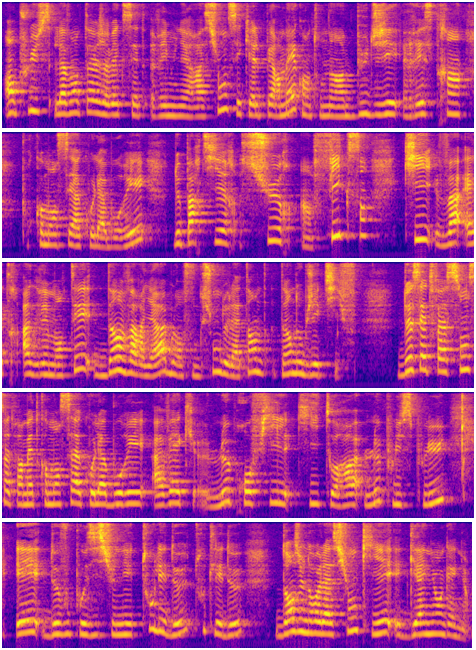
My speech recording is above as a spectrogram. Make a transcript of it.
En plus, l'avantage avec cette rémunération, c'est qu'elle permet, quand on a un budget restreint pour commencer à collaborer, de partir sur un fixe qui va être agrémenté d'un variable en fonction de l'atteinte d'un objectif. De cette façon, ça te permet de commencer à collaborer avec le profil qui t'aura le plus plu et de vous positionner tous les deux, toutes les deux, dans une relation qui est gagnant-gagnant.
